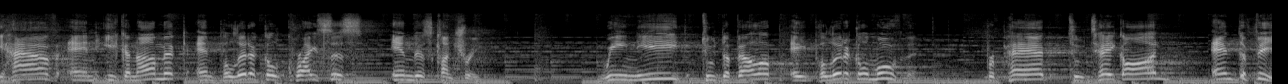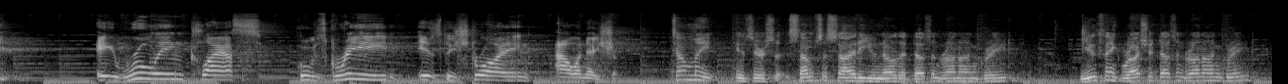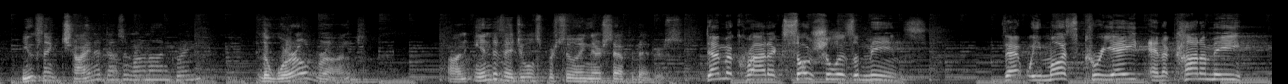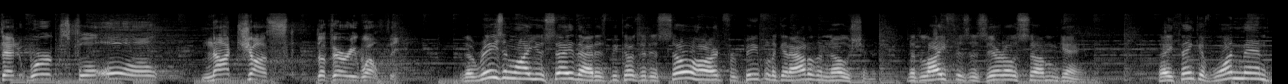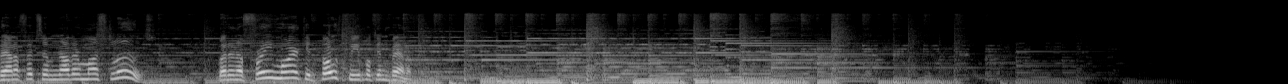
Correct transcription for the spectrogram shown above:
We have an economic and political crisis in this country. We need to develop a political movement prepared to take on and defeat a ruling class whose greed is destroying our nation. Tell me, is there some society you know that doesn't run on greed? You think Russia doesn't run on greed? You think China doesn't run on greed? The world runs on individuals pursuing their separate interests. Democratic socialism means that we must create an economy that works for all, not just the very wealthy. The reason why you say that is because it is so hard for people to get out of the notion that life is a zero-sum game. They think if one man benefits, another must lose. But in a free market, both people can benefit.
